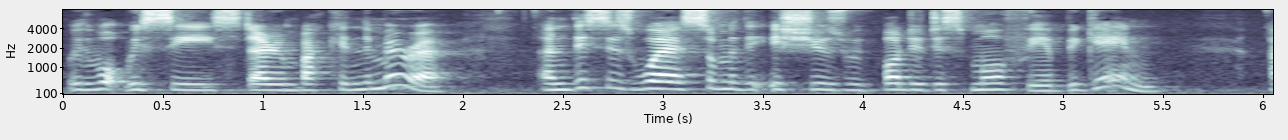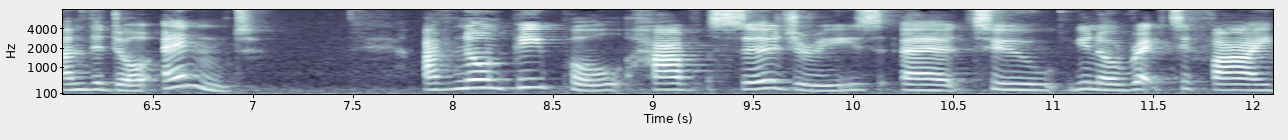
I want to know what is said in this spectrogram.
with what we see staring back in the mirror. And this is where some of the issues with body dysmorphia begin and they don't end. I've known people have surgeries uh, to, you know, rectify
